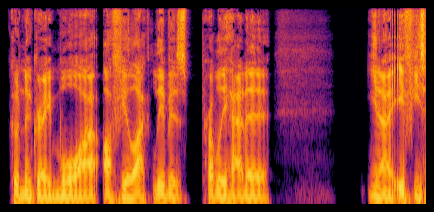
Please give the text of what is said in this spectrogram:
couldn't agree more. I, I feel like Libba's probably had a, you know, if he's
